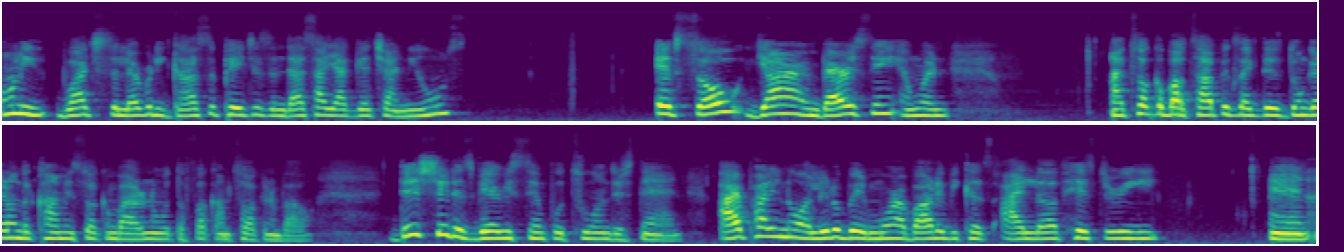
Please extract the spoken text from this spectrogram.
only watch celebrity gossip pages and that's how y'all get your news? If so, y'all are embarrassing. And when I talk about topics like this, don't get on the comments talking about I don't know what the fuck I'm talking about. This shit is very simple to understand. I probably know a little bit more about it because I love history and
